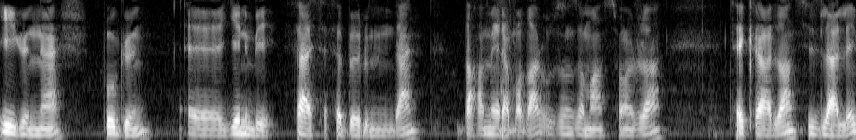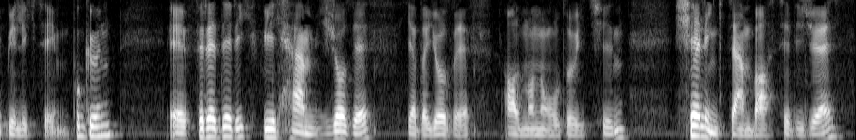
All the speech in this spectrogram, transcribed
İyi günler. Bugün e, yeni bir felsefe bölümünden daha merhabalar. Uzun zaman sonra tekrardan sizlerle birlikteyim. Bugün e, Friedrich Wilhelm Joseph ya da Joseph Alman olduğu için Schelling'den bahsedeceğiz.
